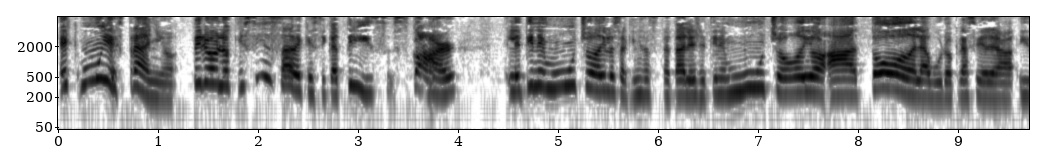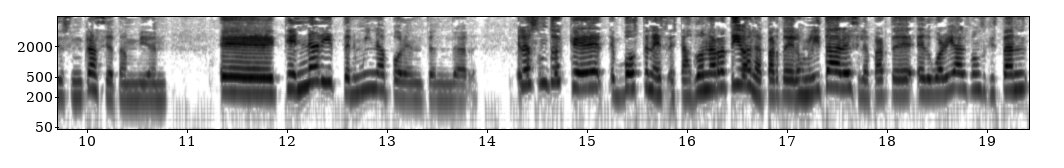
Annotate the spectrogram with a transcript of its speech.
Es muy extraño. Pero lo que sí se sabe que Cicatriz, Scar, le tiene mucho odio a los alquimistas estatales, le tiene mucho odio a toda la burocracia y la idiosincrasia también. eh, que nadie termina por entender. El asunto es que vos tenés estas dos narrativas, la parte de los militares y la parte de Edward y Alphonse, que están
